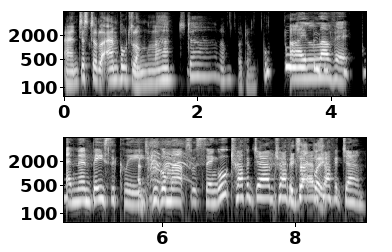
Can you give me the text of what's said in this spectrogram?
and just ambled along. I love it. And then basically Google Maps was saying, oh, traffic jam, traffic Exactly. jam, traffic jam.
